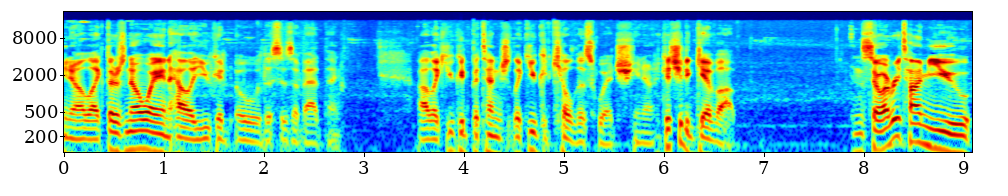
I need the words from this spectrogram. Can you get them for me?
You know, like there's no way in hell you could. Oh, this is a bad thing. Uh, like you could potentially like you could kill this witch. You know, get you to give up. And so every time you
